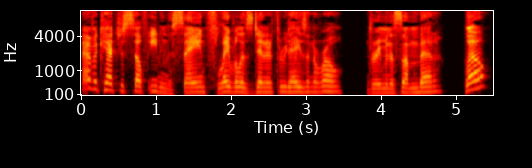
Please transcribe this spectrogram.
Ever catch yourself eating the same flavorless dinner three days in a row? Dreaming of something better? Well,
